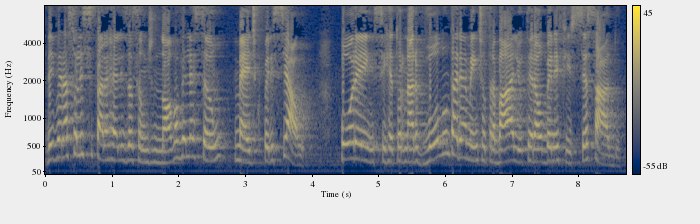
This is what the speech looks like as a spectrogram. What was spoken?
deverá solicitar a realização de nova avaliação médico-pericial. Porém, se retornar voluntariamente ao trabalho, terá o benefício cessado.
